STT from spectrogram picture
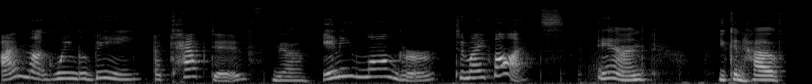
I'm not going to be a captive Yeah. any longer to my thoughts. And you can have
